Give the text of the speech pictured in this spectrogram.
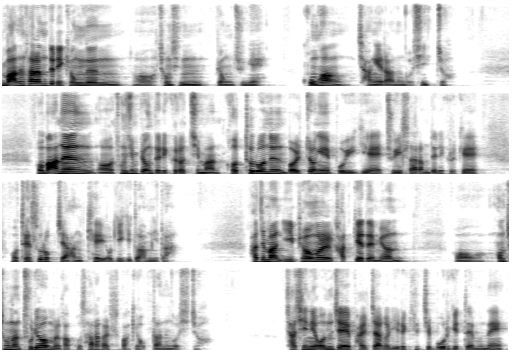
많은 사람들이 겪는 어, 정신병 중에 공황 장애라는 것이 있죠. 어, 많은 어, 정신병들이 그렇지만 겉으로는 멀쩡해 보이기에 주위 사람들이 그렇게 어, 대수롭지 않게 여기기도 합니다. 하지만 이 병을 갖게 되면 엄청난 두려움을 갖고 살아갈 수밖에 없다는 것이죠. 자신이 언제 발작을 일으킬지 모르기 때문에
